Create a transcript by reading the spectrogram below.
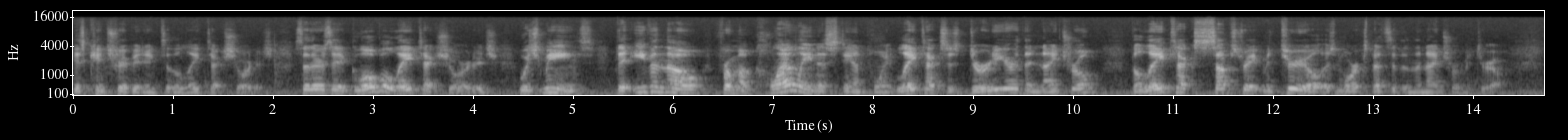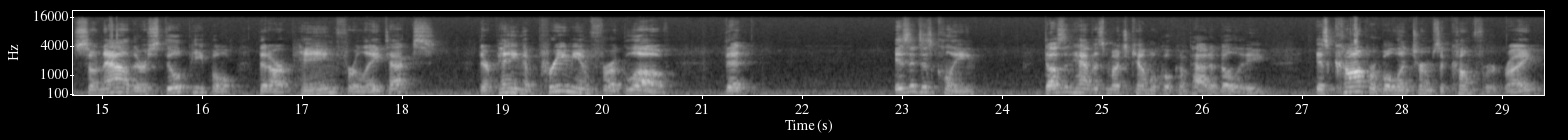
is contributing to the latex shortage. So there's a global latex shortage, which means that even though from a cleanliness standpoint, latex is dirtier than nitrile, the latex substrate material is more expensive than the nitrile material. So now there are still people that are paying for latex. They're paying a premium for a glove that isn't as clean, doesn't have as much chemical compatibility, is comparable in terms of comfort, right?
